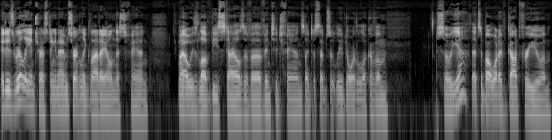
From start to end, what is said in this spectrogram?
It is really interesting, and I'm certainly glad I own this fan. I always love these styles of uh, vintage fans. I just absolutely adore the look of them. So yeah, that's about what I've got for you. Um,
